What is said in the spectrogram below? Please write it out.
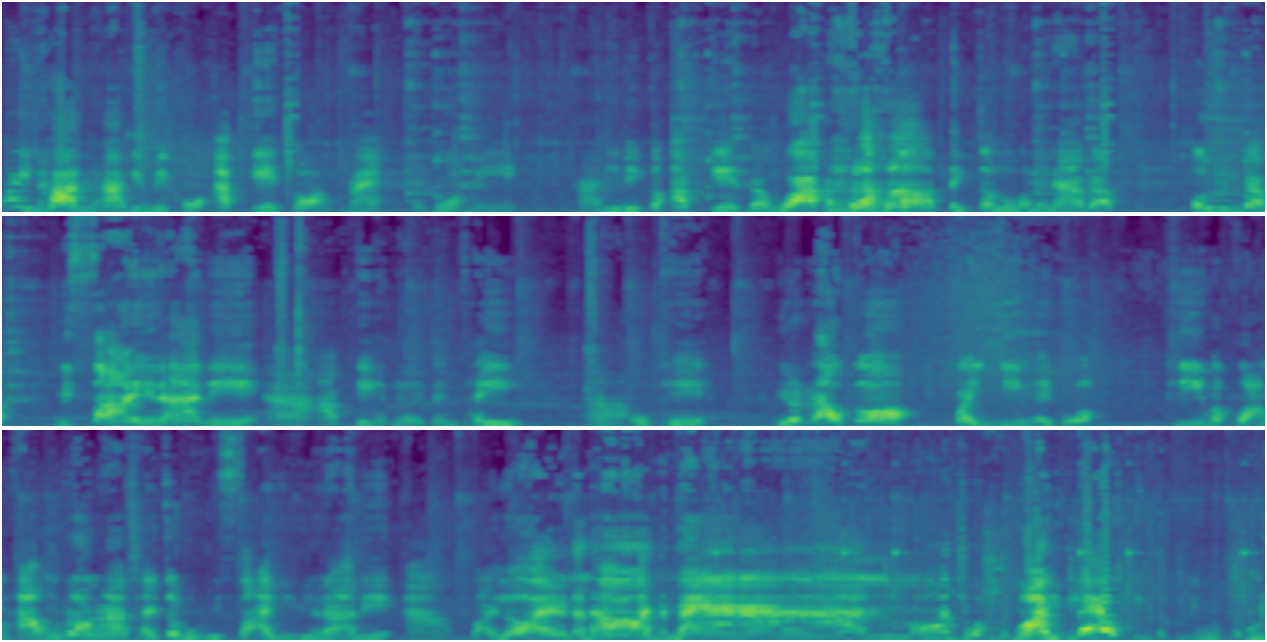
ไม่ทันนะคะเดี๋ยวมีขออัปเกรดก่อนแม่ไอ้พวกนี้อันนี้มีก็อัปเกรดแบบว่า ติดจรวดเลยนะคะแบบปืนแบบมิสไซล์เลยนะคะอันนี้อ่าอัปเกรดเลยเต็มที่อ่าโอเค เดี๋ยวเราก็ไปยิงไอ้พวก ที่มาขวางทางของเรานะคะ ใช้จรวดมิสไซล์ยิงเลยนะอันนี้อ่าไปเลยนั่นนอนเป็นแมนมาชัวร์มาอีกแล้วอีกนี่อุ้ย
